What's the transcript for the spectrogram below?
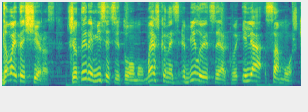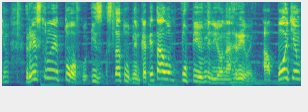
Давайте ще раз. Чотири місяці тому мешканець Білої церкви Ілля Самошкін реєструє товку із статутним капіталом у півмільйона гривень, а потім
